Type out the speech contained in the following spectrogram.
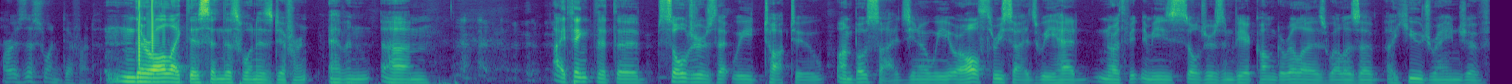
or is this one different? They're all like this, and this one is different, Evan. Um, I think that the soldiers that we talked to on both sides, you know, we or all three sides, we had North Vietnamese soldiers and Viet Cong guerrilla, as well as a, a huge range of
